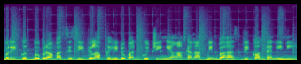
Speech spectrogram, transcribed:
Berikut beberapa sisi gelap kehidupan kucing yang akan admin bahas di konten ini.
